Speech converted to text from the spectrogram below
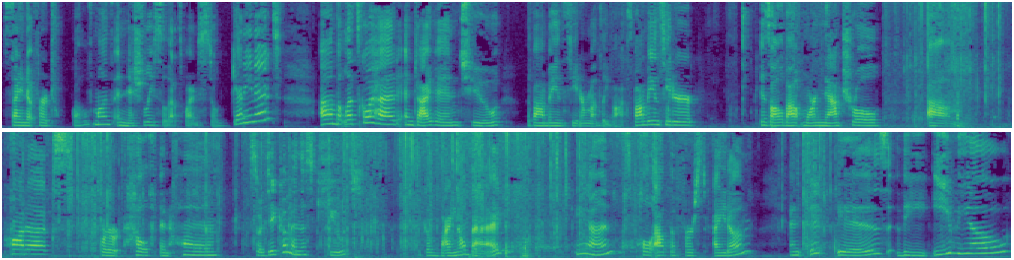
signed up for a 12-month initially, so that's why I'm still getting it. Um, but let's go ahead and dive into the Bombay and Cedar monthly box. Bombay and Cedar is all about more natural um, products for health and home. So it did come in this cute, like a vinyl bag. And let's pull out the first item. And it is the Evio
